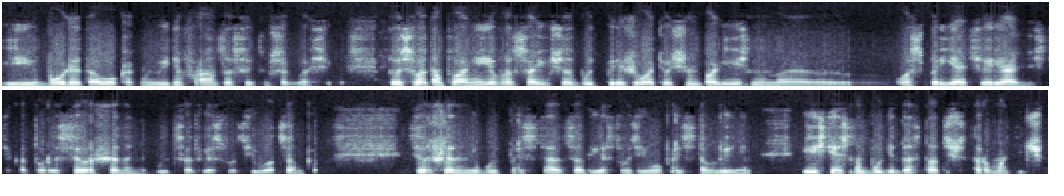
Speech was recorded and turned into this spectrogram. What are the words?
И более того, как мы видим, Франция с этим согласилась. То есть в этом плане Евросоюз сейчас будет переживать очень болезненно восприятие реальности, которое совершенно не будет соответствовать его оценкам, совершенно не будет соответствовать его представлениям, и, естественно, будет достаточно травматично.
